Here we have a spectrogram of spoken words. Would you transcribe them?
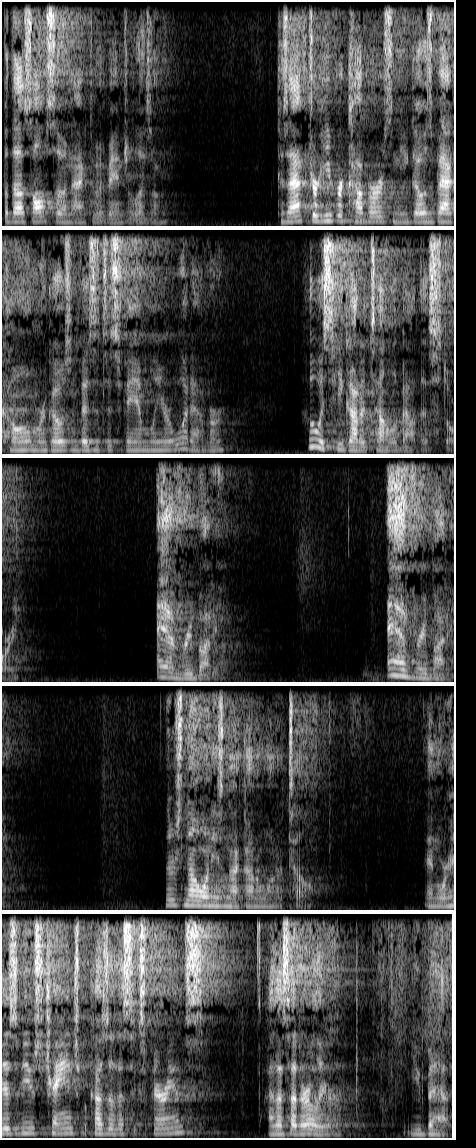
but that's also an act of evangelism. Because after he recovers and he goes back home or goes and visits his family or whatever, who has he got to tell about this story? Everybody. Everybody. There's no one he's not going to want to tell. And were his views changed because of this experience? As I said earlier, you bet.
